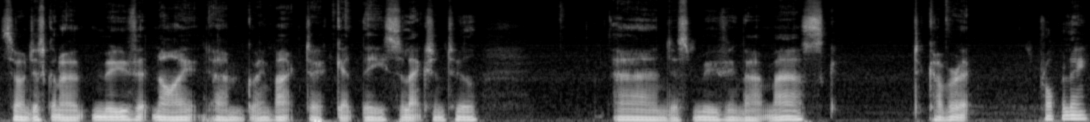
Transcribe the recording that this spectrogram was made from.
So I'm just going to move it now, um, going back to get the selection tool and just moving that mask to cover it properly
